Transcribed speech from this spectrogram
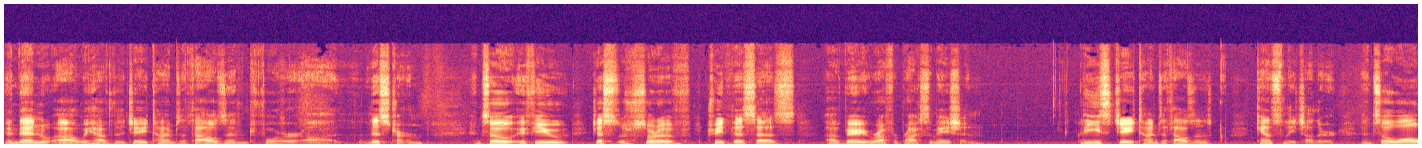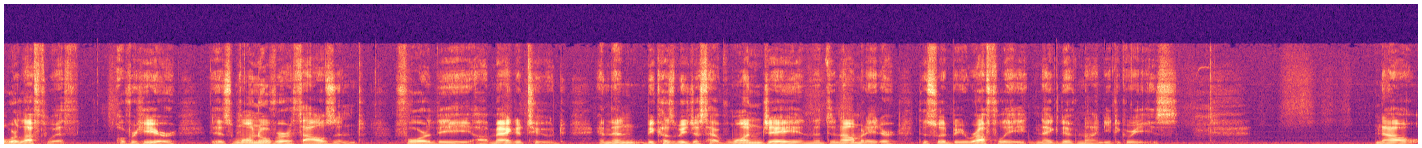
And then uh, we have the j times 1,000 for uh, this term. And so if you just sort of treat this as a very rough approximation, these j times 1,000 cancel each other. And so all we're left with over here is 1 over 1,000 for the uh, magnitude. And then because we just have one j in the denominator, this would be roughly negative 90 degrees. Now,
